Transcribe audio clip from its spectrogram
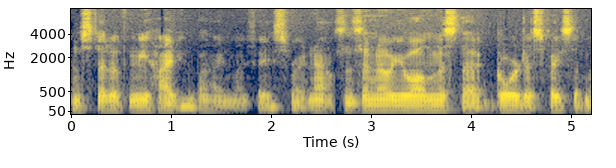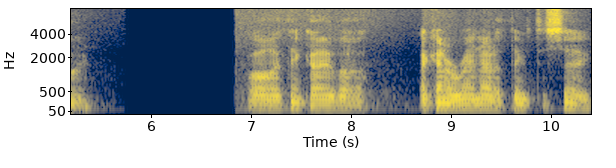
instead of me hiding behind my face right now, since I know you all miss that gorgeous face of mine. Well, I think I've, uh, I kind of ran out of things to say,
